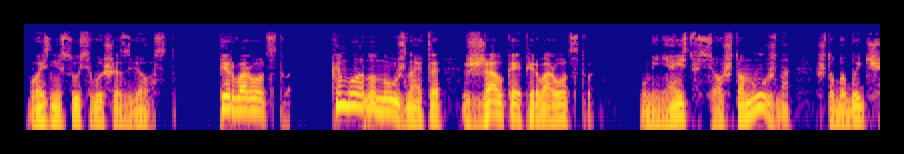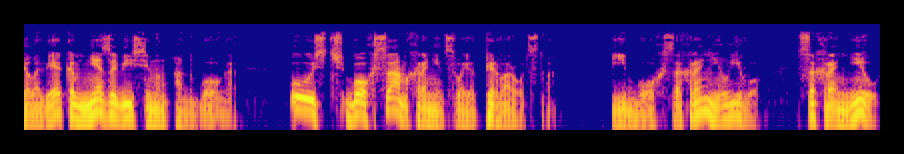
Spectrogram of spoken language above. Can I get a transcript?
вознесусь выше звезд». Первородство. Кому оно нужно, это жалкое первородство? У меня есть все, что нужно, чтобы быть человеком, независимым от Бога. Пусть Бог сам хранит свое первородство. И Бог сохранил его. Сохранил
